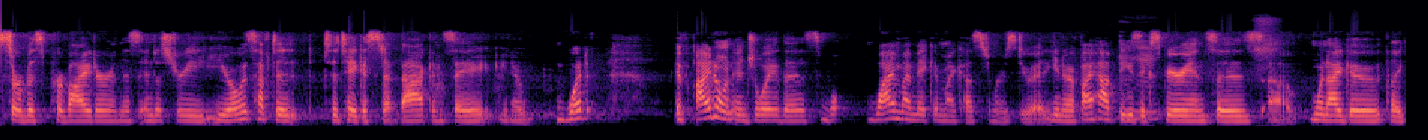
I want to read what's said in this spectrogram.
service provider in this industry, you always have to to take a step back and say, you know, what if I don't enjoy this? wh- Why am I making my customers do it? You know, if I have these Mhm. experiences uh, when I go like.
